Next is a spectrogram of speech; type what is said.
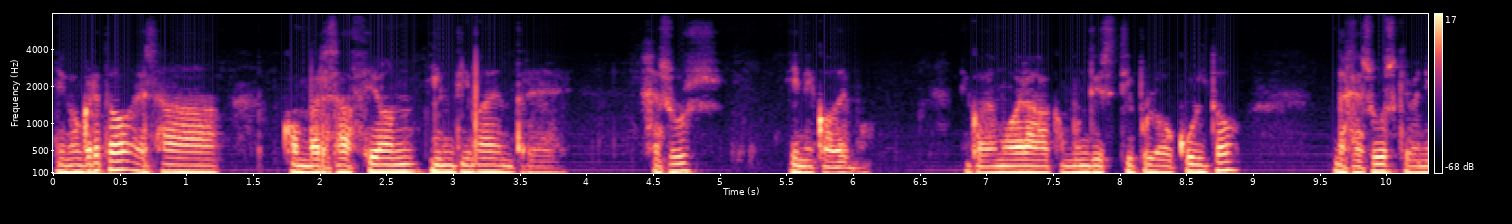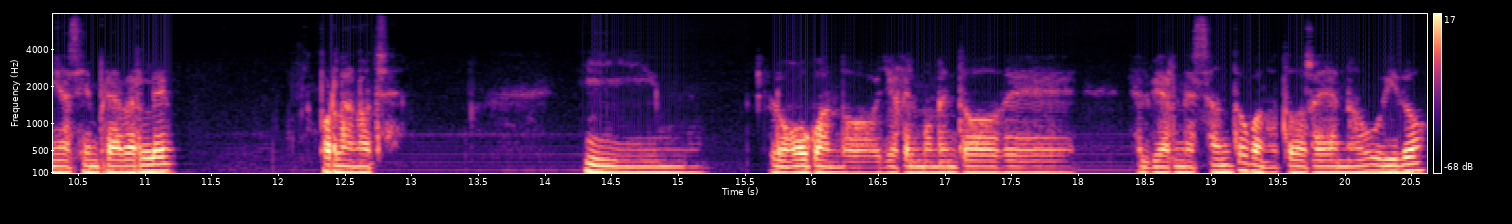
Y en concreto esa conversación íntima entre Jesús y Nicodemo. Nicodemo era como un discípulo oculto de Jesús que venía siempre a verle por la noche. Y luego cuando llegue el momento del el Viernes Santo, cuando todos hayan huido,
